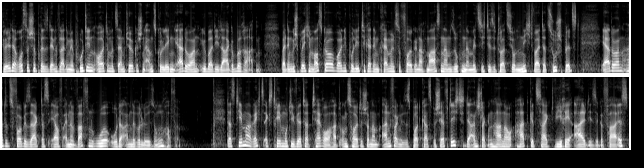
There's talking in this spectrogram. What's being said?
will der russische Präsident Wladimir Putin heute mit seinem türkischen Amtskollegen Erdogan über die Lage beraten. Bei dem Gespräch in Moskau wollen die Politiker dem Kreml zufolge nach Maßnahmen suchen, damit sich die Situation nicht weiter zuspitzt. Erdogan hatte zuvor gesagt, dass er auf eine Waffenruhe oder andere Lösungen hoffe. Das Thema rechtsextrem motivierter Terror hat uns heute schon am Anfang dieses Podcasts beschäftigt. Der Anschlag in Hanau hat gezeigt, wie real diese Gefahr ist.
